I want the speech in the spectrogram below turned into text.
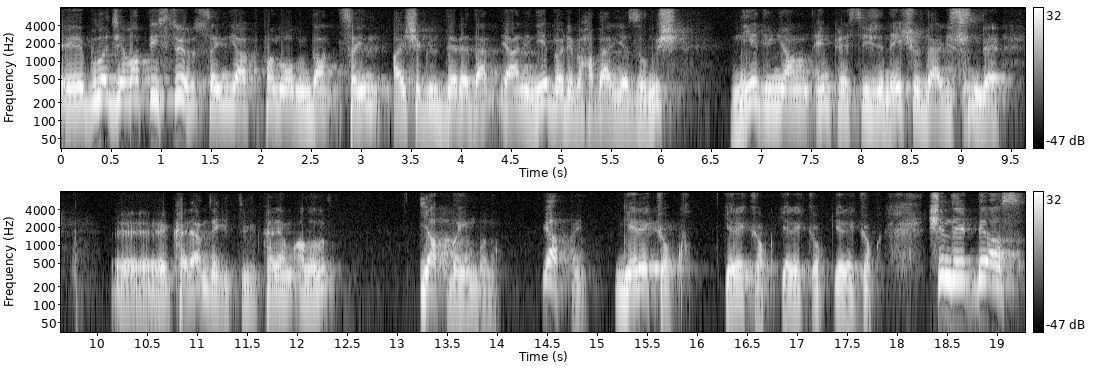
E, buna cevap da istiyoruz Sayın Yakup Hanoğlu'ndan, Sayın Ayşegül Dere'den. Yani niye böyle bir haber yazılmış? Niye dünyanın en prestijli Nature dergisinde e, kalem de gitti, kalem alalım. Yapmayın bunu. Yapmayın. Gerek yok. Gerek yok, gerek yok, gerek yok. Şimdi biraz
